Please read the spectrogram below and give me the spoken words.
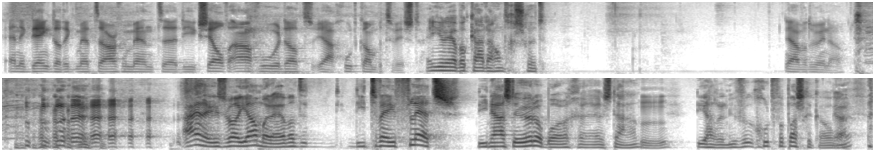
En ik denk dat ik met de argumenten die ik zelf aanvoer dat ja, goed kan betwisten. En jullie hebben elkaar de hand geschud. Ja, wat doe je nou? Eigenlijk is het wel jammer, hè? Want die twee flats die naast de Euroborg eh, staan, Mhm. Die hadden nu goed van pas gekomen. Ja.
